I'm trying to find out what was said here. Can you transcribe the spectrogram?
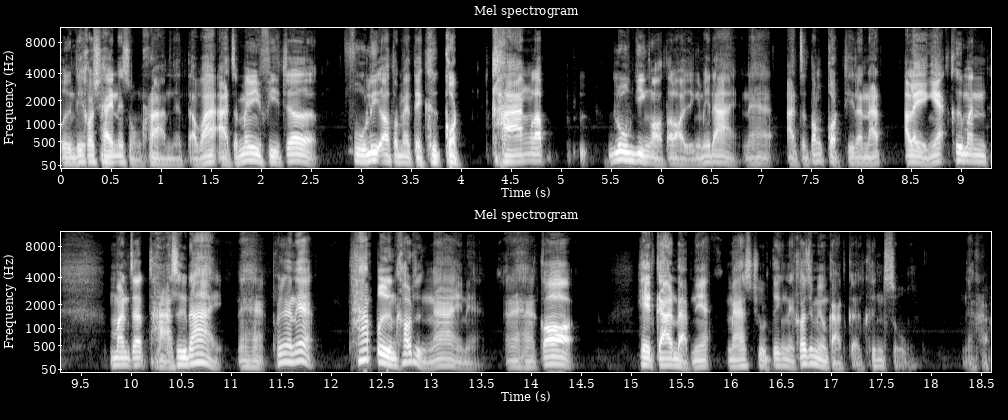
ปืนที่เขาใช้ในสงครามเนี่ยแต่ว่าอาจจะไม่มี feature fully automatic คือกดค้างแล้วลูกยิงออกตลอดอย่างนี้ไม่ได้นะฮะอาจจะต้องกดทีละนัดอะไรอย่างเงี้ยคือมันมันจะหาซื้อได้นะฮะเพราะฉะนั้นเนี่ยถ้าปืนเข้าถึงง่ายเนี่ยนะฮะก็เหตุการณ์แบบนี้ mass shooting เนี่ยก็จะมีโอกาสเกิดขึ้นสูงนะครับ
